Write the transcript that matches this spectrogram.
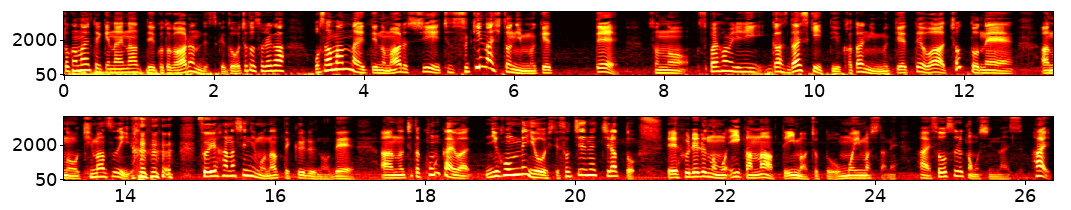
とかないといけないなっていうことがあるんですけど、ちょっとそれが収まんないっていうのもあるし、ちょっと好きな人に向けて、その、スパイファミリーが大好きっていう方に向けては、ちょっとね、あの、気まずい そういう話にもなってくるので、あの、ちょっと今回は2本目用意して、そっちでね、ちらっと、えー、触れるのもいいかなって今ちょっと思いましたね。はい、そうするかもしんないです。はい。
